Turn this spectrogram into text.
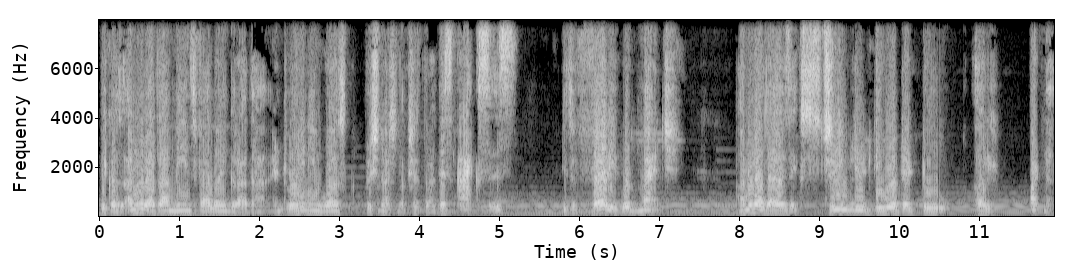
because Anuradha means following Radha and Rohini was Krishna's nakshatra. This axis is a very good match. Anuradha is extremely devoted to her partner,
